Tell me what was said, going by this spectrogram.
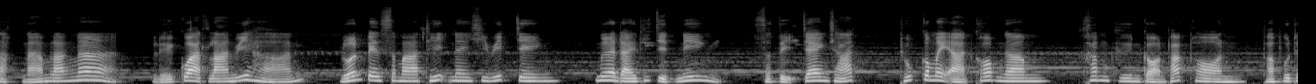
ตักน้ำล้างหน้า หรือกวาดลานวิหาร ล้วนเป็นสมาธิในชีวิตจริง เมื่อใดที่จิตนิ่ง สติแจ้งชัด ทุกก็ไม่อาจครอบงำค่ำคืนก่อนพักผ่อนพระพุทธ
